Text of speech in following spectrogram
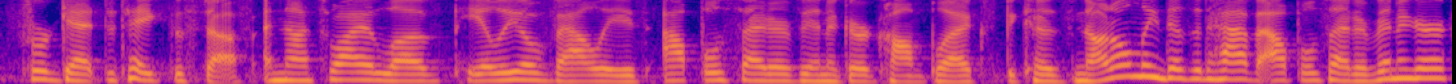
forget to take the stuff. And that's why I love Paleovalley's apple cider vinegar complex because not only does it have apple cider vinegar,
